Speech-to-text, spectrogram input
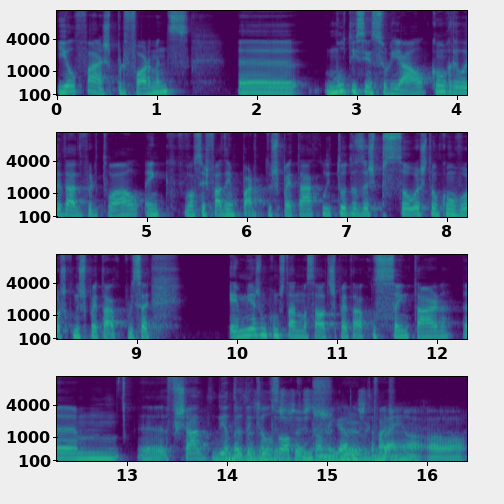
e ele faz performance. Uh, multissensorial com realidade virtual em que vocês fazem parte do espetáculo e todas as pessoas estão convosco no espetáculo. Por isso é, é mesmo como estar numa sala de espetáculo sem estar um, uh, eh, fechado dentro Mas daqueles as óculos. estão ligadas virtuais. também? Ou...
